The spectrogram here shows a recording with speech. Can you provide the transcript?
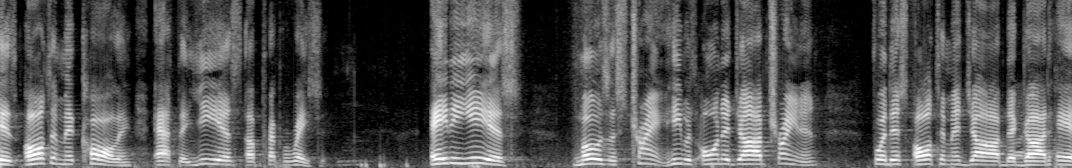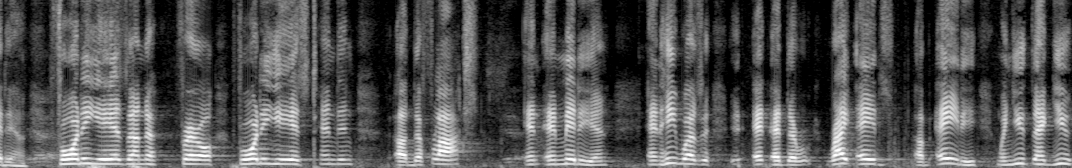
his ultimate calling after years of preparation. 80 years Moses trained. He was on the job training for this ultimate job that God had him. 40 years under Pharaoh, 40 years tending uh, the flocks, in, in Midian, and he was at, at, the right age of 80 when you think you,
